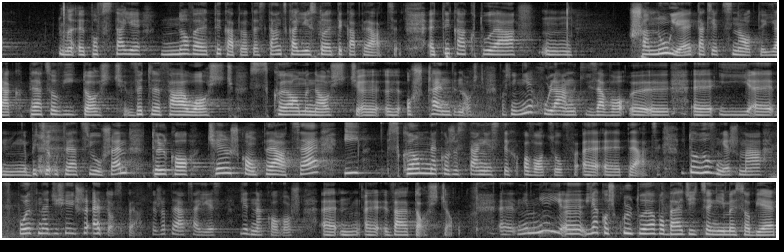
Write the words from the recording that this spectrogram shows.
powstaje nowa etyka protestancka, jest to etyka pracy. Etyka, która mm, szanuje takie cnoty jak pracowitość, wytrwałość, skromność, e, e, oszczędność. Właśnie nie hulanki i bycie utracjuszem, tylko ciężką pracę i skromne korzystanie z tych owoców e, e, pracy. I to również ma wpływ na dzisiejszy etos pracy, że praca jest jednakowoż e, wartością. Niemniej jakoś kulturowo bardziej cenimy sobie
